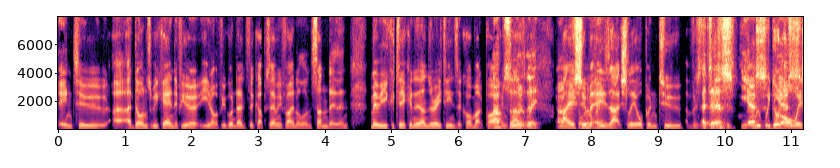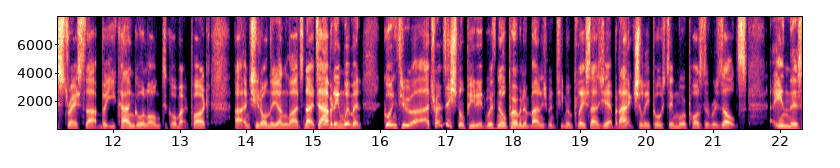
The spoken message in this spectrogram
into a, a Don's weekend. If you're you know if you're going down to the cup semi final on Sunday, then maybe you could take in the under 18s at Cormack Park. Absolutely. Absolutely. I assume it is actually open to visitors. It is. Yes. We, we don't yes. always stress that, but you can go along to Cormack Park uh, and cheer on the young lads. Now to Aberdeen women going through a, a transitional period with no permanent management team in place as yet, but actually posting more positive results in this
